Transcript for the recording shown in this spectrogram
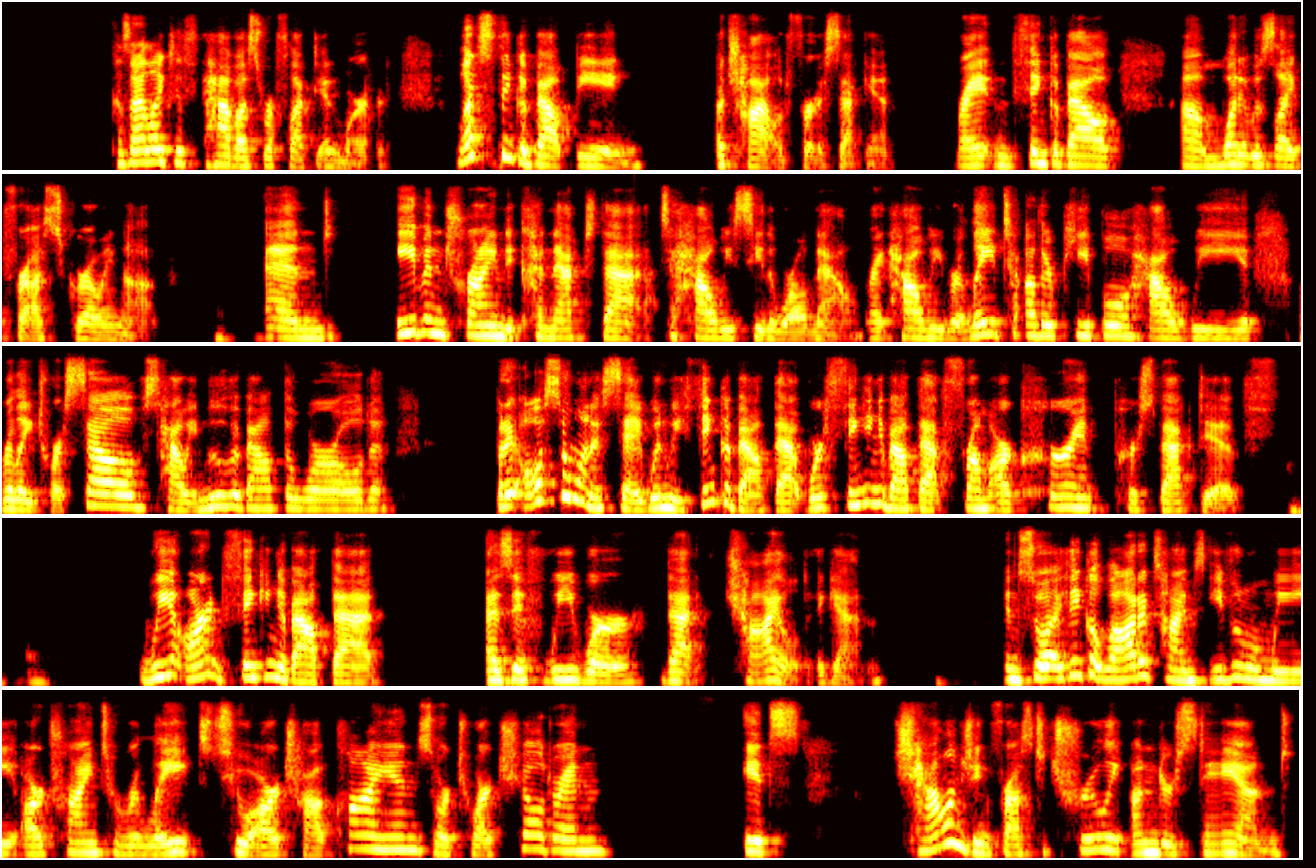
because I like to have us reflect inward. Let's think about being a child for a second, right? And think about um, what it was like for us growing up. And even trying to connect that to how we see the world now, right? How we relate to other people, how we relate to ourselves, how we move about the world. But I also want to say, when we think about that, we're thinking about that from our current perspective. Mm-hmm. We aren't thinking about that as if we were that child again. And so I think a lot of times, even when we are trying to relate to our child clients or to our children, it's challenging for us to truly understand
